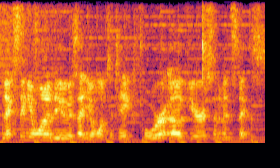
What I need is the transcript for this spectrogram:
The next thing you'll want to do is that you'll want to take four of your cinnamon sticks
